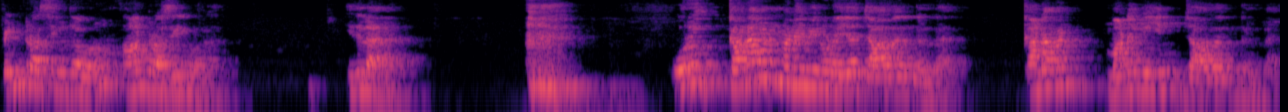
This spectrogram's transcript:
பெண் ராசிகள் தான் வரும் ஆண் ராசிகள் வராது. இதில் ஒரு கணவன் மனைவியினுடைய ஜாதகங்களில் கணவன் மனைவியின் ஜாதகங்களில்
